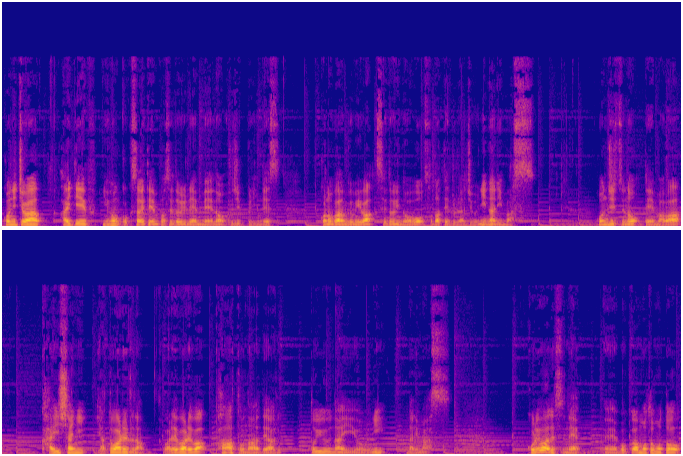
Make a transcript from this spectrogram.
こんにちは。ITF 日本国際店舗セドリ連盟のフジップリンです。この番組はセドリ脳を育てるラジオになります。本日のテーマは、会社に雇われるな。我々はパートナーである。という内容になります。これはですね、えー僕はもともと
